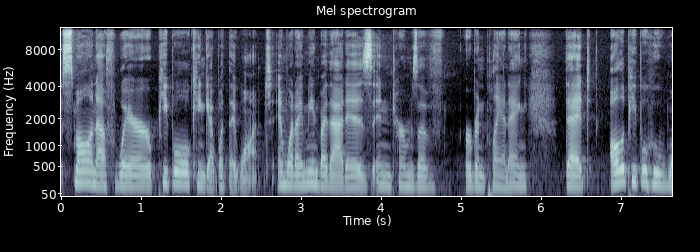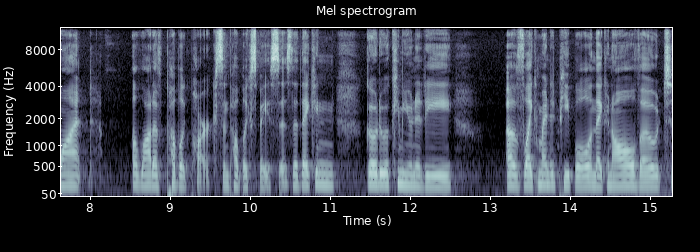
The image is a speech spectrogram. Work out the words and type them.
small enough where people can get what they want. And what I mean by that is, in terms of urban planning, that all the people who want a lot of public parks and public spaces, that they can go to a community of like-minded people and they can all vote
